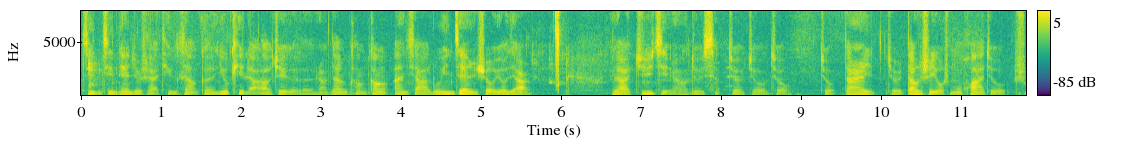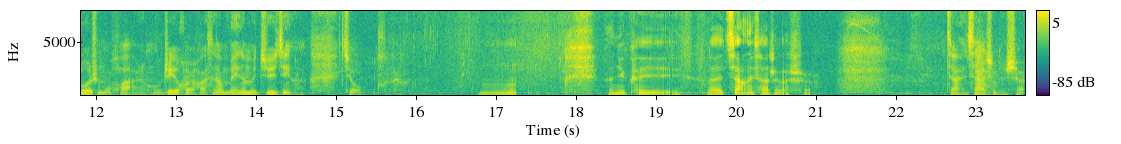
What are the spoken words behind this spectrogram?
今今天就是还挺想跟 Yuki 聊聊这个的，然后但是可能刚按下录音键的时候有点儿有点拘谨，然后就想就就就就当然就是当时有什么话就说什么话，然后这一会儿好像没那么拘谨了，就嗯，那你可以来讲一下这个事儿，讲一下什么事儿。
